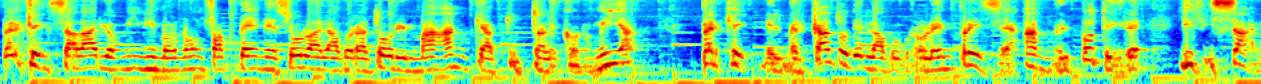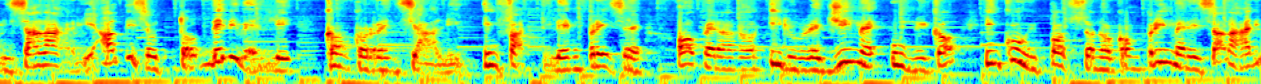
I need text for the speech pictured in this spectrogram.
Perché il salario minimo non fa bene solo ai lavoratori ma anche a tutta l'economia? Perché nel mercato del lavoro le imprese hanno il potere di fissare i salari al di sotto dei livelli concorrenziali. Infatti le imprese operano in un regime unico in cui possono comprimere i salari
